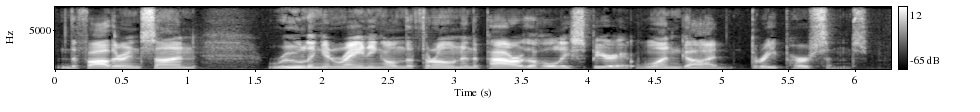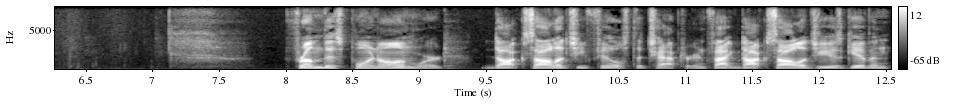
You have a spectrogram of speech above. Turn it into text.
The Father and Son ruling and reigning on the throne in the power of the Holy Spirit, one God, three persons. From this point onward, doxology fills the chapter. In fact, doxology is given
